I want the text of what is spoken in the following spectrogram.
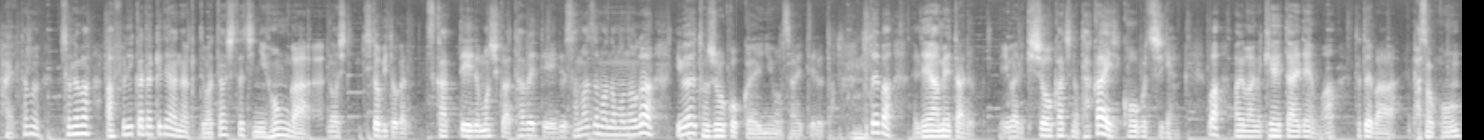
はい、多分それはアフリカだけではなくて私たち日本がのし人々が使っているもしくは食べているさまざまなものがいわゆる途上国から輸入をされていると。例えばレアメタルいわゆる希少価値の高い鉱物資源は我々の携帯電話例えばパソコン、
